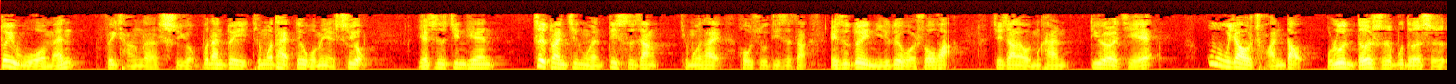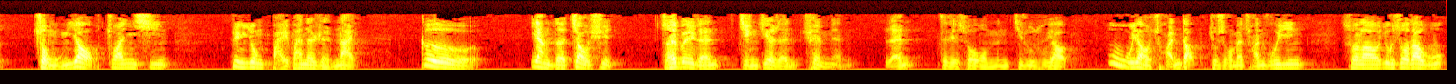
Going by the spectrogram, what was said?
对我们非常的适用，不但对提摩太，对我们也适用。也是今天这段经文第四章提摩太后书第四章，也是对你对我说话。接下来我们看第二节：勿要传道，无论得时不得时，总要专心，并用百般的忍耐，各样的教训。责备人、警戒人、劝勉人。这里说我们基督徒要勿要传道，就是我们要传福音。说了又说到无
